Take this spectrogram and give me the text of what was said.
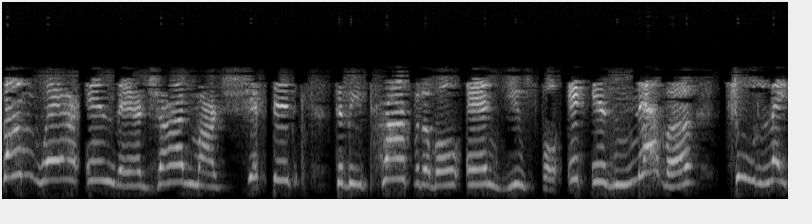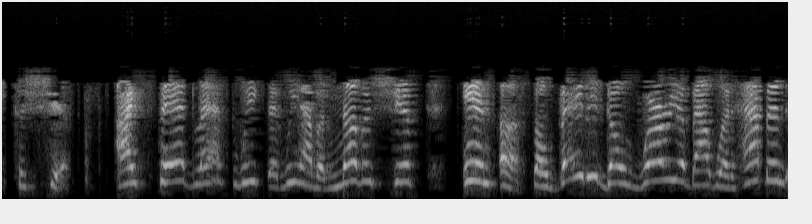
Somewhere in there, John Mark shifted to be profitable and useful. It is never too late to shift. I said last week that we have another shift in us. So baby, don't worry about what happened.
